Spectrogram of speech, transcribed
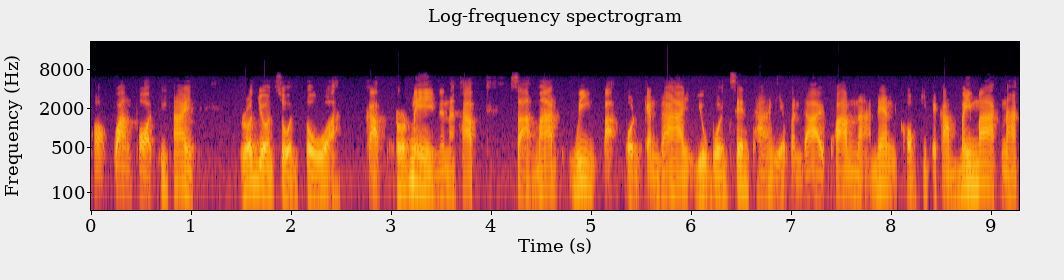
พอกว้างพอที่ให้รถยนต์ส่วนตัว กับรถเมล์เนี่ยนะครับ สามารถวิ่งปะปนกันได้ อยู่บนเส้นทางเดียวกันได้ ความหนาแน่นของกิจกรรมไม่มากนัก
